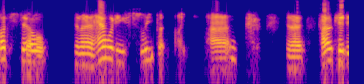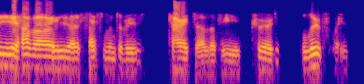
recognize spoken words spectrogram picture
But still, you know, how would he sleep at night? Uh, you know, how could he have a assessment of his character that he could live with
